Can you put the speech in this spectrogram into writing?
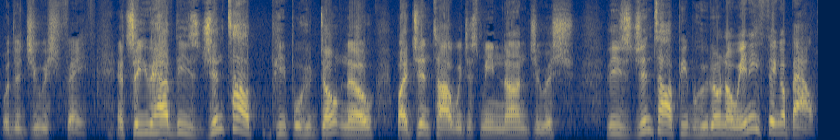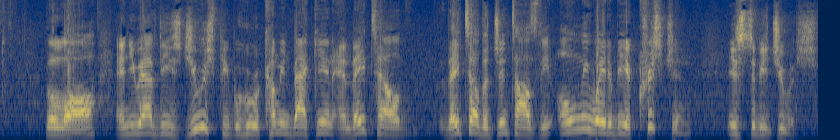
or the Jewish faith. And so you have these Gentile people who don't know, by Gentile, we just mean non Jewish, these Gentile people who don't know anything about the law, and you have these Jewish people who are coming back in and they tell, they tell the Gentiles the only way to be a Christian is to be Jewish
